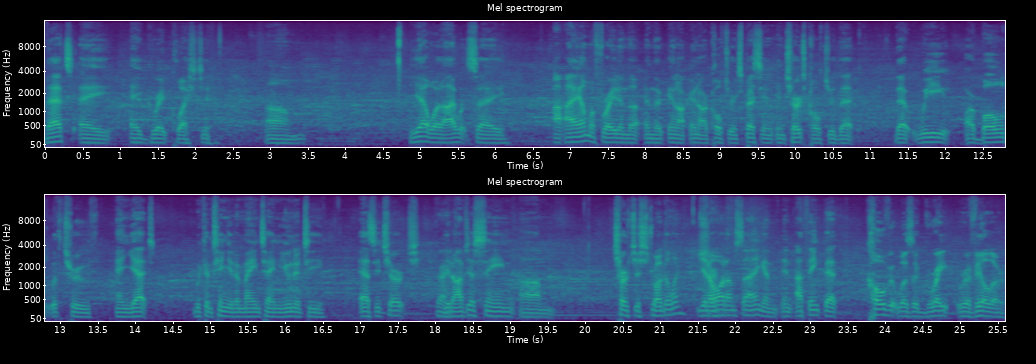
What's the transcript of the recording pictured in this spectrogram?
That's a, a great question. Um, yeah, what I would say, I, I am afraid in the in the in our in our culture, especially in, in church culture, that that we are bold with truth and yet we continue to maintain unity as a church. Right. You know, I've just seen um, churches struggling. You Sure. know what I'm saying? And, and I think that COVID was a great revealer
